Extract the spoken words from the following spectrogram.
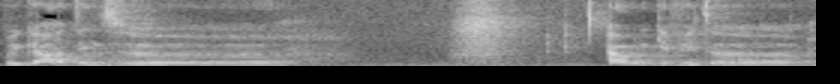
Regarding the, I will give it a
